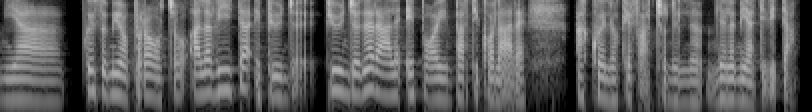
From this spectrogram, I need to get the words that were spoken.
mia, questo mio approccio alla vita e più in, più in, generale e poi in particolare a quello che faccio nel, nella mia attività.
